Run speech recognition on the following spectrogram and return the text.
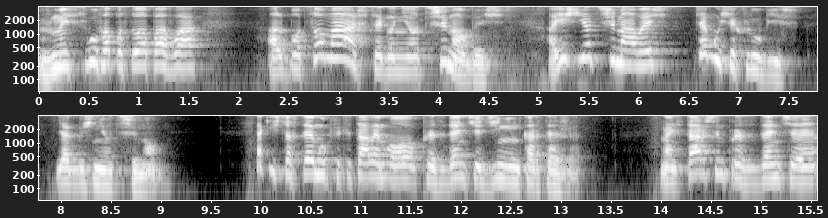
w myśl słów apostoła Pawła, albo co masz, czego nie otrzymałbyś? A jeśli otrzymałeś, czemu się chlubisz, jakbyś nie otrzymał? Jakiś czas temu przeczytałem o prezydencie Jimmy Carterze, najstarszym prezydencie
